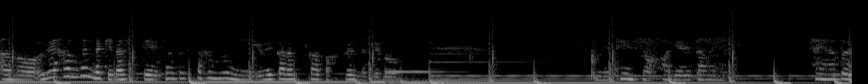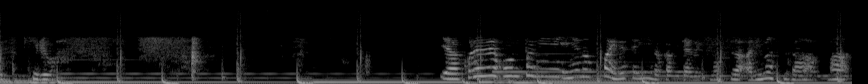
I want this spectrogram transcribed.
あの上半分だけ出して、ちゃんと下半分に上からスカート履くんだけど、ね、テンション上げるために、シャインドレス着るわ。いや、これで本当に家のパン入れていいのかみたいな気持ちはありますが、まあ、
